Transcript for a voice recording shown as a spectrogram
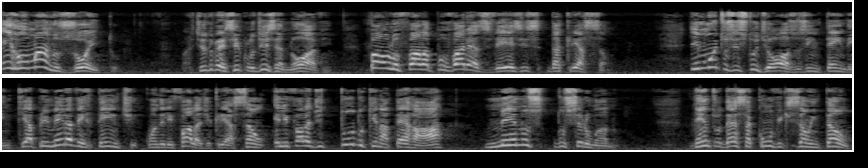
Em Romanos 8, a partir do versículo 19, Paulo fala por várias vezes da criação. E muitos estudiosos entendem que a primeira vertente, quando ele fala de criação, ele fala de tudo que na terra há, menos do ser humano. Dentro dessa convicção, então,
